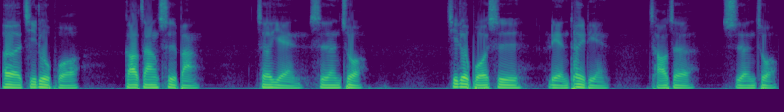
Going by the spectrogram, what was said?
二基路伯高张翅膀，遮掩施恩座。基路伯是脸对脸朝着施恩座。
